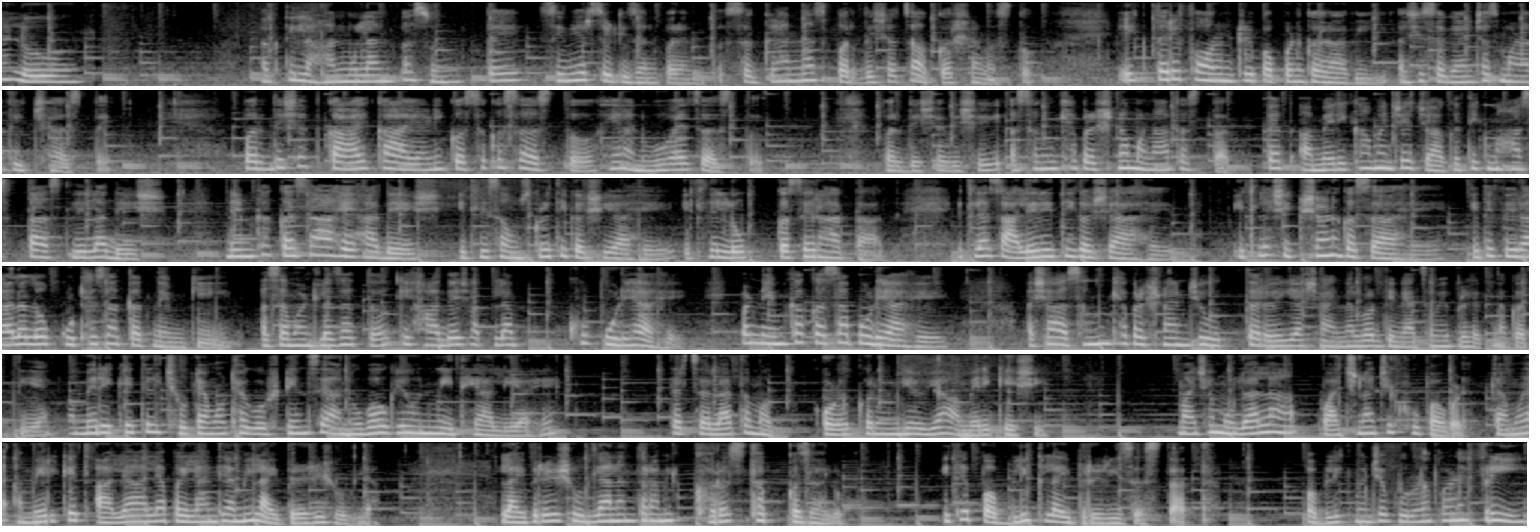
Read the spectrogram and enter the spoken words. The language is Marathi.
हॅलो. अगदी लहान मुलांपासून ते सिनियर सिटीजनपर्यंत सगळ्यांनाच परदेशाचं आकर्षण असतं. एकतरी फॉरेन ट्रिप आपण करावी अशी सगळ्यांच्याच मनात इच्छा असते. परदेशात काय काय आणि कसं कसं असतं हे अनुभवायचं असतं. परदेशाविषयी असंख्य प्रश्न मनात असतात. त्यात अमेरिका म्हणजे जागतिक महासत्ता असलेला देश. नेमका कसा आहे हा देश? इथली संस्कृती कशी आहे? इथले लोक कसे राहतात? इथल्या चालीरीती कशा आहेत? इथलं शिक्षण कसं आहे? इथे फिरायला लोक कुठे जातात नेमकी? असं म्हटलं जातं की हा देश आपल्या खूप पुढे आहे. पण नेमका कसा पुढे आहे? अशा असंख्य प्रश्नांची उत्तरं या चॅनलवर देण्याचा मी प्रयत्न करते अमेरिकेतील छोट्या मोठ्या गोष्टींचे अनुभव घेऊन मी इथे आली आहे. तर चला तर मग ओळख करून घेऊया अमेरिकेशी. माझ्या मुलाला वाचनाची खूप आवड. त्यामुळे अमेरिकेत आल्या आल्या पहिल्यांदा आम्ही लायब्ररी शोधल्या. लायब्ररी शोधल्यानंतर आम्ही खरंच थक्क झालो. इथे पब्लिक लायब्ररीज असतात. पब्लिक म्हणजे पूर्णपणे फ्री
